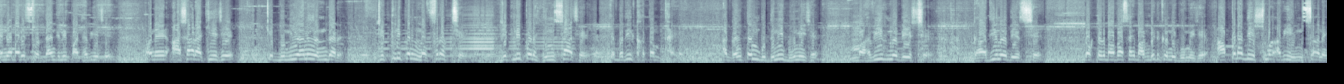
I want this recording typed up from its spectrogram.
એને અમારી શ્રદ્ધાંજલિ પાઠવીએ છીએ. અને આશા રાખીએ છીએ કે દુનિયાની અંદર જેટલી પણ નફરત છે, જેટલી પણ હિંસા છે, એ બધી ખતમ થાય. આ ગૌતમ બુદ્ધની ભૂમિ છે, મહાવીરનો દેશ છે, ગાંધીનો દેશ છે, ડૉક્ટર બાબા સાહેબ આંબેડકરની ભૂમિ છે. આપણા દેશમાં આવી હિંસાને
